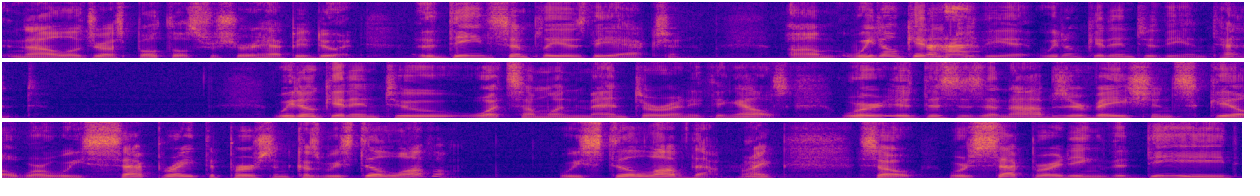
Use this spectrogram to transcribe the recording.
and i'll address both those for sure happy to do it. The deed simply is the action. Um, we don't get uh-huh. into the we don't get into the intent. We don't get into what someone meant or anything else. Where this is an observation skill where we separate the person because we still love them we still love them right? So we're separating the deed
